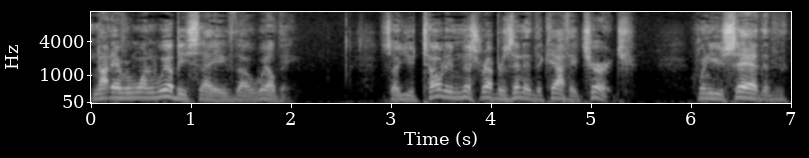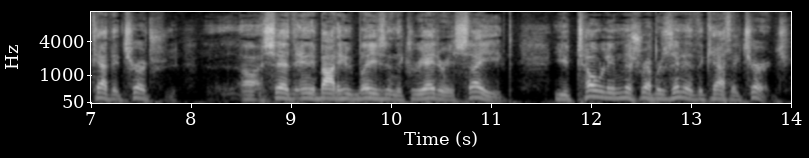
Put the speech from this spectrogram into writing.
Not everyone will be saved, though, will they? So you totally misrepresented the Catholic Church when you said that the Catholic Church uh, said that anybody who believes in the Creator is saved. You totally misrepresented the Catholic Church.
